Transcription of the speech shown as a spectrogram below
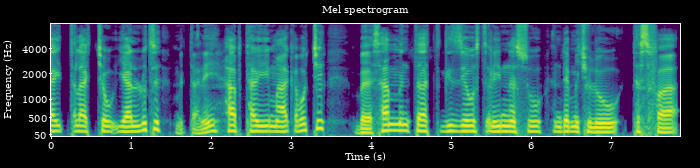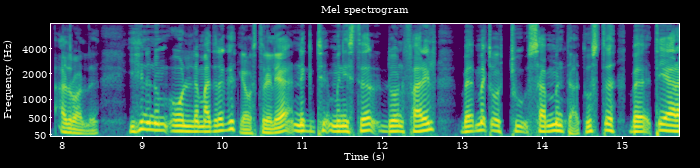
ላይ ጥላቸው ያሉት ምጣኔ ሀብታዊ ማዕቀቦች በሳምንታት ጊዜ ውስጥ ሊነሱ እንደሚችሉ ተስፋ አድሯል። ይህንንም እውን ለማድረግ የአውስትራሊያ ንግድ ሚኒስትር ዶን ፋሬል በመጪዎቹ ሳምንታት ውስጥ በጥያራ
